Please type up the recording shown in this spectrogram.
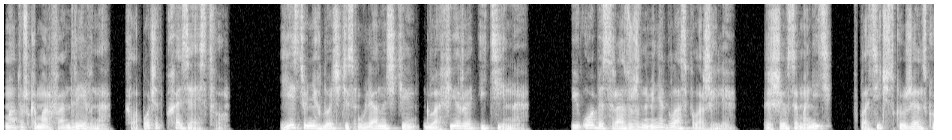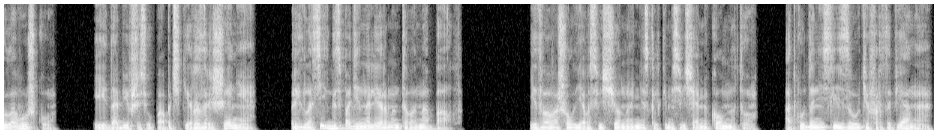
матушка Марфа Андреевна, хлопочет по хозяйству. Есть у них дочки-смугляночки Глафира и Тина. И обе сразу же на меня глаз положили, решив заманить в классическую женскую ловушку и, добившись у папочки разрешения, пригласить господина Лермонтова на бал. Едва вошел я в освещенную несколькими свечами комнату, откуда неслись звуки фортепиано,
